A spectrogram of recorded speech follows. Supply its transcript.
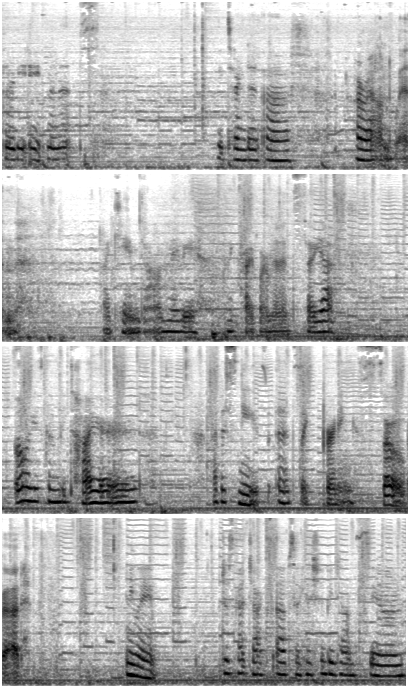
38 minutes. We turned it off around when I came down, maybe like five more minutes. So yeah. Oh, he's gonna be tired. I have a sneeze and it's like burning so bad. Anyway, just got Jax up, so he should be down soon.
